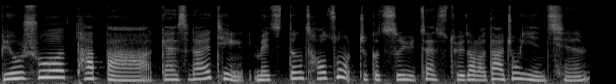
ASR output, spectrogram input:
比如说，他把 gaslighting 煤气灯操纵这个词语再次推到了大众眼前。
